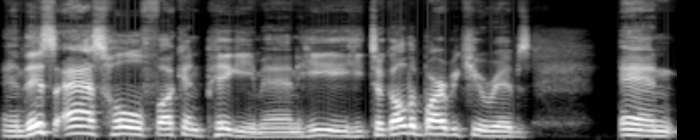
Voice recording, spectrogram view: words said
and this asshole fucking piggy man, he he took all the barbecue ribs, and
